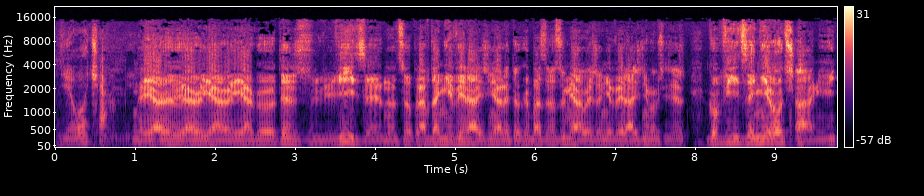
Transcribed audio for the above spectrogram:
nie oczami. Ja, ja, ja, ja go też widzę, no co prawda niewyraźnie, ale to chyba zrozumiałe, że niewyraźnie, bo przecież go widzę nie oczami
